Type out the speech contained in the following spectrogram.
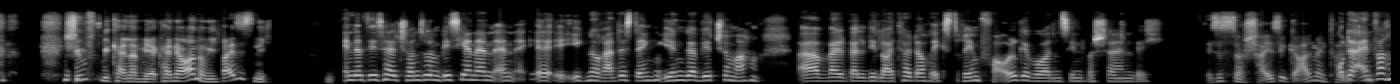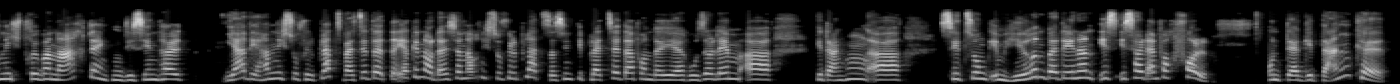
Schimpft mir keiner mehr, keine Ahnung, ich weiß es nicht. Und das ist halt schon so ein bisschen ein, ein äh, ignorantes Denken, irgendwer wird schon machen, äh, weil, weil die Leute halt auch extrem faul geworden sind wahrscheinlich. Es ist doch scheißegal Mentalität. Oder einfach nicht drüber nachdenken. Die sind halt, ja, die haben nicht so viel Platz. Weißt du, da, da, ja genau, da ist ja noch nicht so viel Platz. Da sind die Plätze da von der Jerusalem-Gedankensitzung im Hirn bei denen, ist, ist halt einfach voll. Und der Gedanke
